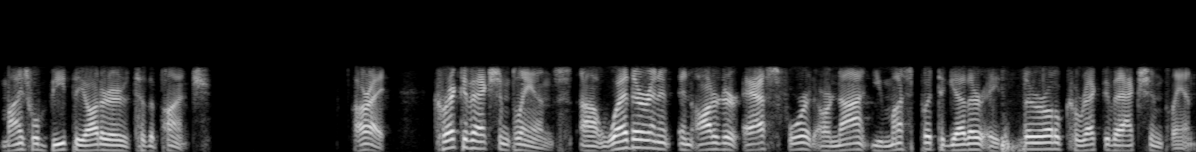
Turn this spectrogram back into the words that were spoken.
Might as well beat the auditor to the punch. All right. corrective action plans. Uh, whether an, an, auditor asks for it or not, you must put together a thorough corrective action plan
